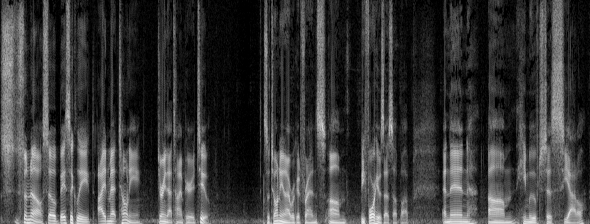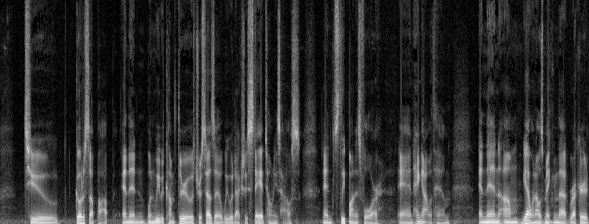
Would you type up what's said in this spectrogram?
so no so basically i had met tony during that time period too so tony and i were good friends um, before he was at sub pop. And then um, he moved to seattle to go to sub pop. And then when we would come through Tristeza, we would actually stay at tony's house and sleep on his floor and hang out with him. And then um, yeah when i was making that record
